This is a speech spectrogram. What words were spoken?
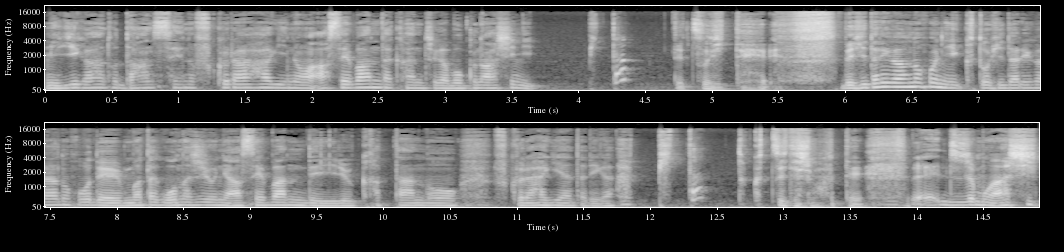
右側の男性のふくらはぎの汗ばんだ感じが僕の足にピタッってついて。で左側の方に行くと左側の方でまた同じように汗ばんでいる方のふくらはぎあたりがピタッとくっついてしまってえじゃあもう足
